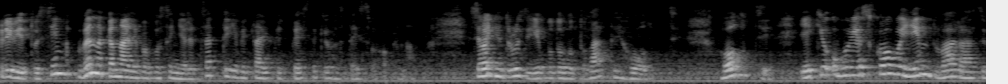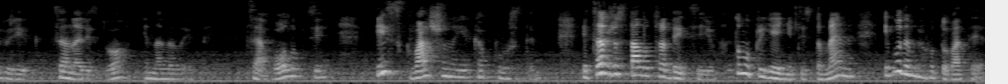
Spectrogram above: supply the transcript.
Привіт усім! Ви на каналі Бабусині Рецепти. Я вітаю підписників гостей свого каналу. Сьогодні, друзі, я буду готувати голубці. Голубці, які обов'язково їм два рази в рік. Це на Різдво і на Великдень. Це голубці із квашеної капусти. І це вже стало традицією. Тому приєднуйтесь до мене і будемо готувати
